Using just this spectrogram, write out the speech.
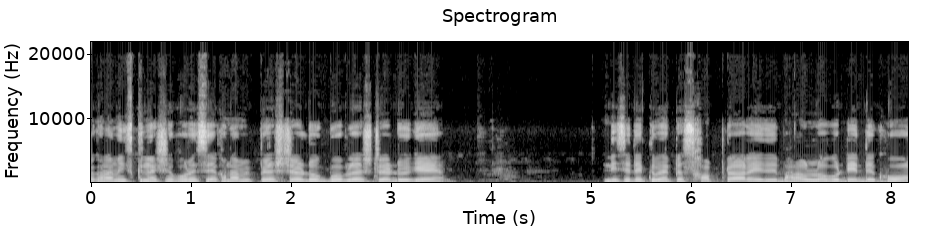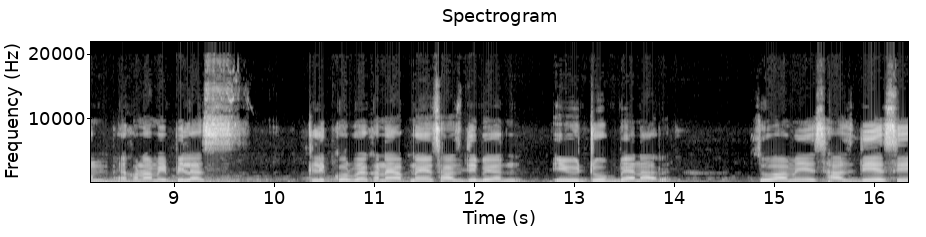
এখন আমি স্ক্রিনে এসে পড়েছি, এখন আমি প্লে স্টোরে ঢুকবো প্লে স্টোরে ঢুকে নিচে দেখতে পাবেন একটা সফটওয়্যার এই যে ভালো লোগোটি দেখুন। এখন আমি প্লাস ক্লিক করব, এখানে আপনি সার্চ দিবেন ইউটিউব ব্যানার তো আমি সার্চ দিয়েছি।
